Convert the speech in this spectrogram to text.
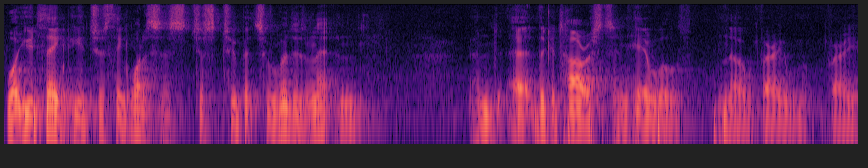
what you'd think. You'd just think, what is this? Just two bits of wood, isn't it? And and uh, the guitarists in here will know very, very,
